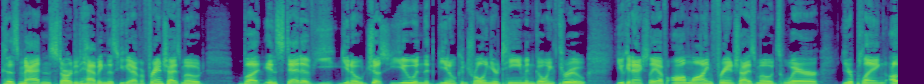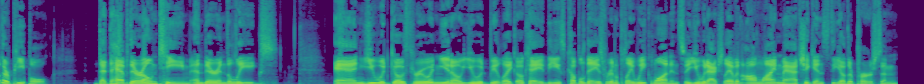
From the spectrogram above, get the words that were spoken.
because Madden started having this. You could have a franchise mode, but instead of you know just you and the you know controlling your team and going through, you can actually have online franchise modes where you're playing other people that have their own team and they're in the leagues. And you would go through, and you know, you would be like, okay, these couple days we're going to play week one, and so you would actually have an online match against the other person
